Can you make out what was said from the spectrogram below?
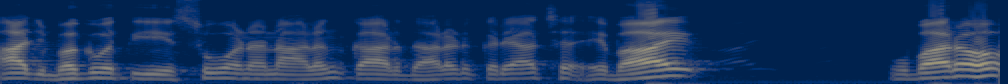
આજ ભગવતીએ સુવર્ણના અલંકાર ધારણ કર્યા છે. એ ભાઈ ઊભા રહો.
